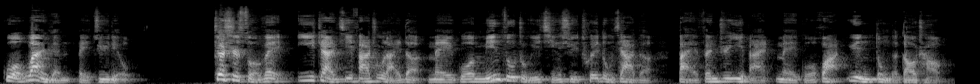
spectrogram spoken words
过万人被拘留。这是所谓一战激发出来的美国民族主义情绪推动下的百分之一百美国化运动的高潮。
